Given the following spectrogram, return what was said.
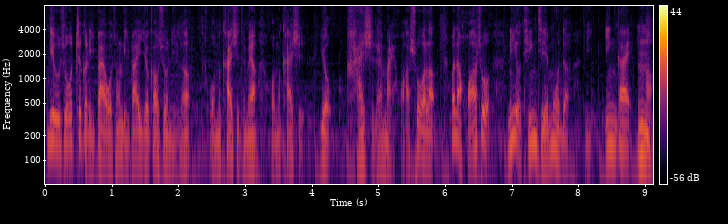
例如说，这个礼拜我从礼拜一就告诉你了，我们开始怎么样？我们开始又开始来买华硕了。我想华硕，你有听节目的，你应该、嗯、啊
